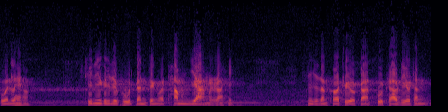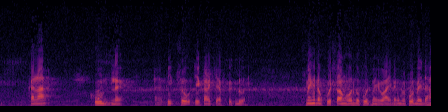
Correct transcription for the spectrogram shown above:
ควรแล้ว ทีนี้ก็จะได้พูดกันถึงว่าทำอย่างไรนี่จะต้องขอถือโอกาสพูดคราวเดียวทั้งคณะ คุณและภิกษุที่เขาจะฝึกด้วย ไม่งั้นต้องพูดสองหนก็พูดไม่ไหว แล้วก็มันพูดไม่ได้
